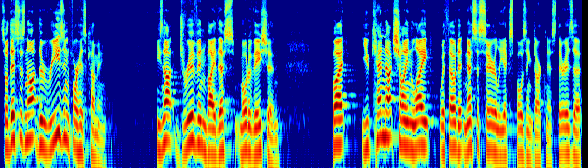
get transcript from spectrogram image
So this is not the reason for his coming. He's not driven by this motivation. But you cannot shine light without it necessarily exposing darkness. There is a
